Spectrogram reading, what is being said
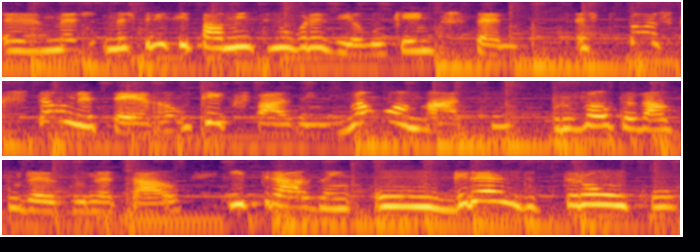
eh, mas, mas, principalmente no Brasil, o que é interessante. As pessoas que estão na terra, o que é que fazem? Vão ao mato, por volta da altura do Natal, e trazem um grande tronco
